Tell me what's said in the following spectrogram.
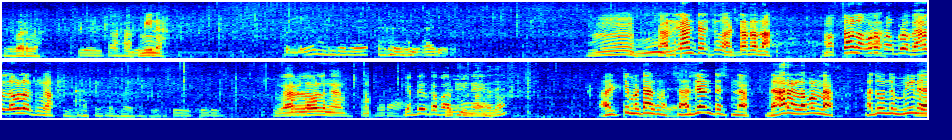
இது பாருங்க. மீனை. ம், சரியான டேஸ்ட்டுங்க அட்டடா மசாலா கூட சாப்பிட வேற லெவலில் இருக்குங்க. வேற லெவலுங்க எப்படி இருக்கா பாரு மீன்? அல்டிமேட்டா இருக்குண்ணா சரியான டேஸ்ட்ண்ணா வேற லெவல்ண்ணா அது வந்து மீனை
